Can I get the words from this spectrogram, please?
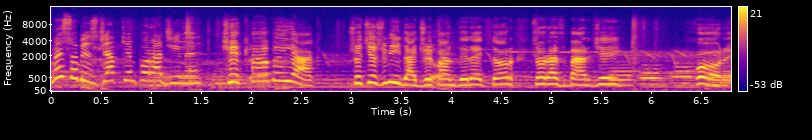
My sobie z dziadkiem poradzimy. Ciekawe jak. Przecież widać, że pan dyrektor coraz bardziej chory.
